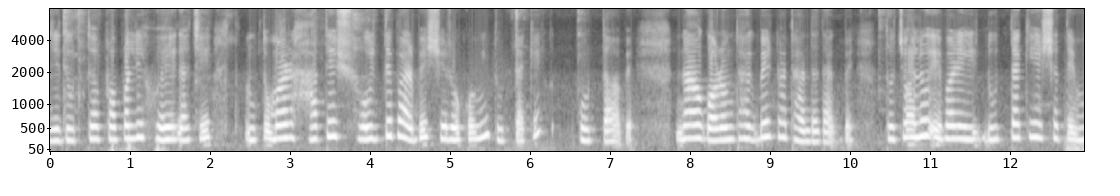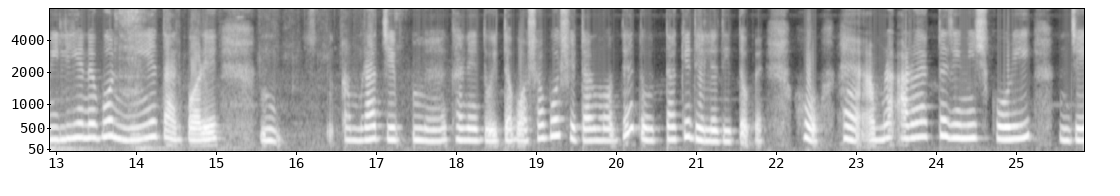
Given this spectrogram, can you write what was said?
যে দুধটা প্রপারলি হয়ে গেছে। তোমার হাতে সইতে পারবে সেরকমই দুধটাকে করতে হবে। না গরম থাকবে, না ঠান্ডা থাকবে। তো চলো এবার এই দুধটাকে এর সাথে মিলিয়ে নেব, নিয়ে তারপরে আমরা যে এখানে দইটা বসাবো সেটার মধ্যে দুধটাকে ঢেলে দিতে হবে। হো হ্যাঁ আমরা আরও একটা জিনিস করি যে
